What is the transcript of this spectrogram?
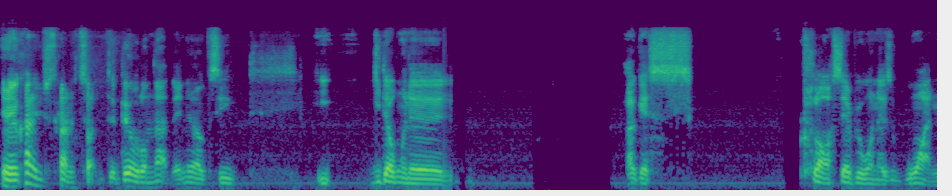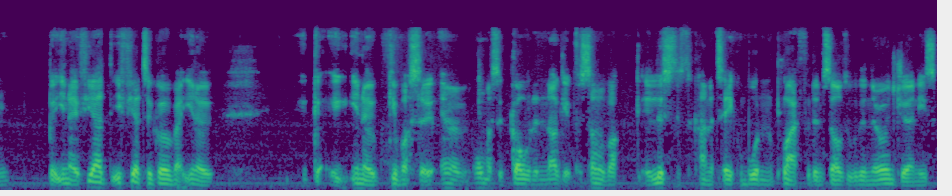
You know, kind of just kind of to build on that. Then you know, obviously, you, you don't want to, I guess, class everyone as one. But you know, if you had if you had to go back, you know, you know, give us a almost a golden nugget for some of our listeners to kind of take on board and apply for themselves within their own journeys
